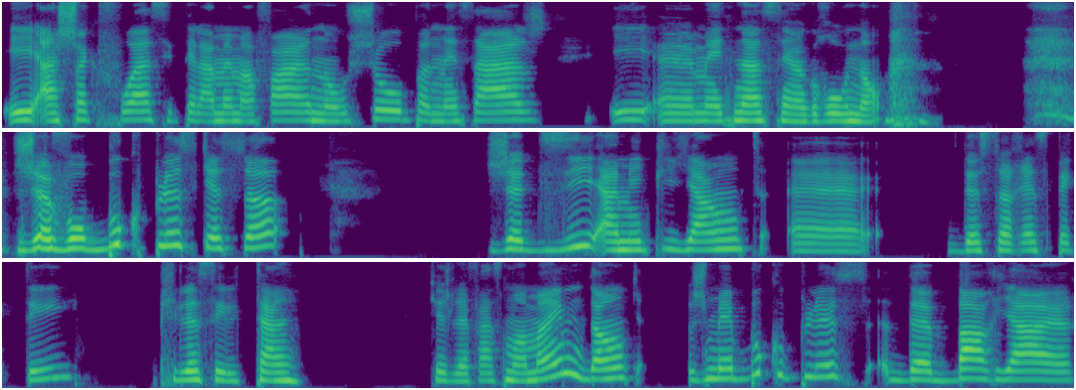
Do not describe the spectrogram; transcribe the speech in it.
Et à chaque fois, c'était la même affaire, no show, pas de message. Et euh, maintenant, c'est un gros non. je vaux beaucoup plus que ça. Je dis à mes clientes euh, de se respecter. Puis là, c'est le temps que je le fasse moi-même. Donc, je mets beaucoup plus de barrières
